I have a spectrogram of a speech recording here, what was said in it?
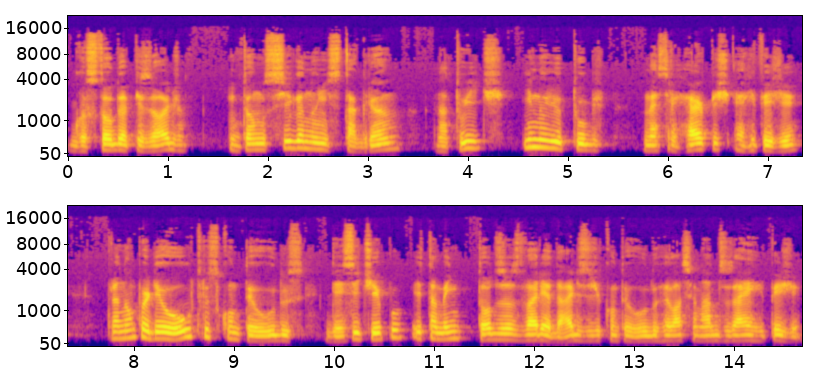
Gostou do episódio? Então nos siga no Instagram, na Twitch e no YouTube Mestre Herpes RPG para não perder outros conteúdos desse tipo e também todas as variedades de conteúdo relacionados a RPG.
